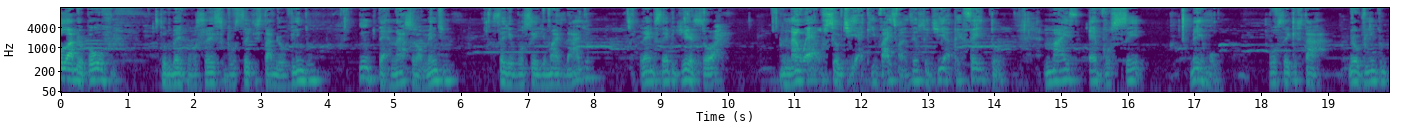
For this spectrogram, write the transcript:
Olá, meu povo, tudo bem com vocês? Você que está me ouvindo internacionalmente, seja você de mais idade, lembre sempre disso, ó. Não é o seu dia que vai fazer o seu dia perfeito, mas é você mesmo, você que está me ouvindo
